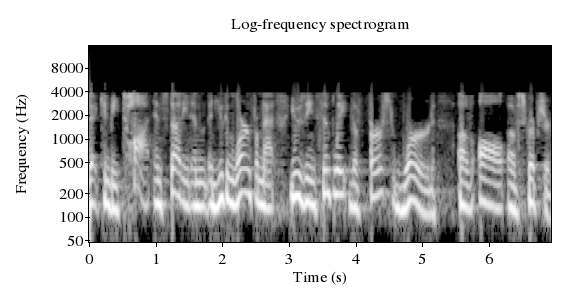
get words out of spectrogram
that can be taught and studied, and, and you can learn from that using simply the first word of all of Scripture.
